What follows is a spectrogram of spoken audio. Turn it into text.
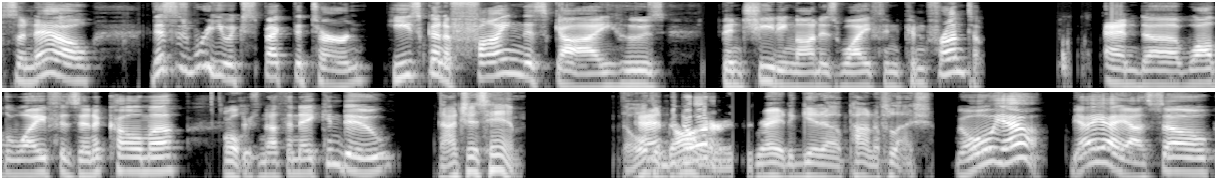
So now, this is where you expect the turn. He's going to find this guy who's been cheating on his wife and confront him. And uh, while the wife is in a coma, Oh. there's nothing they can do. Not just him. The older daughter, daughter. is ready to get a pound of flesh. Oh yeah, yeah, yeah, yeah. So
